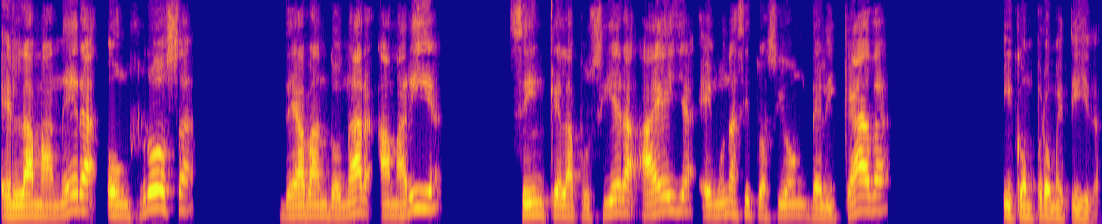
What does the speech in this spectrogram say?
en la manera honrosa de abandonar a María sin que la pusiera a ella en una situación delicada y comprometida.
